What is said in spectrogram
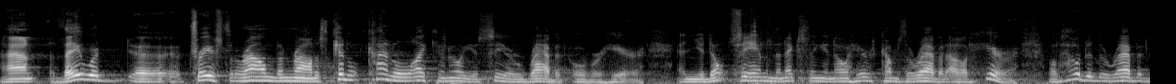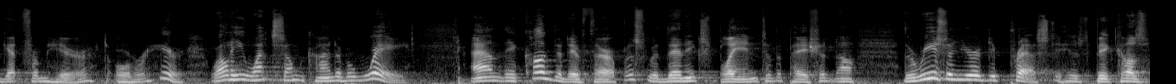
and they would uh, trace it round and around. It's kind of, kind of like, you know, you see a rabbit over here, and you don't see him, and the next thing you know, here comes the rabbit out here. Well, how did the rabbit get from here to over here? Well, he went some kind of a way. And the cognitive therapist would then explain to the patient now, the reason you're depressed is because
